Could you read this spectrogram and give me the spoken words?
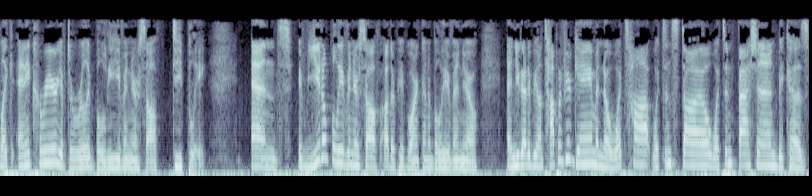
like any career, you have to really believe in yourself deeply. And if you don't believe in yourself, other people aren't going to believe in you. And you got to be on top of your game and know what's hot, what's in style, what's in fashion, because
